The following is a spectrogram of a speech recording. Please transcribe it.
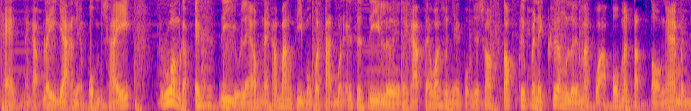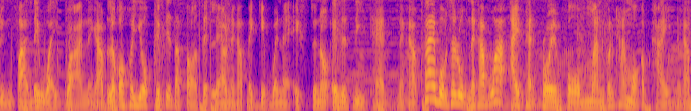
แทนนะครับและอีกอย่างเนี่ยผมใช้ร่วมกับ SSD อยู่แล้วนะครับบางทีผมก็ตัดบน SSD เลยนะครับแต่ว่าส่วนใหญ่ผมจะชอบสต็อกคลิปไว้ในเครื่องเลยมากกว่าเพราะมันตัดต่อง่ายมันดึงไฟล์ได้ไวกว่านะครับแล้วก็ค่อยโยกคลิปที่ตัดต่อเสร็จแล้วนะครับไปเก็บไว้ใน external SSD แทนนะครับถ้าให้ผมสรุปนะครับว่า iPad Pro M4 มันค่อนข้างเหมาะกับใครนะครับ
